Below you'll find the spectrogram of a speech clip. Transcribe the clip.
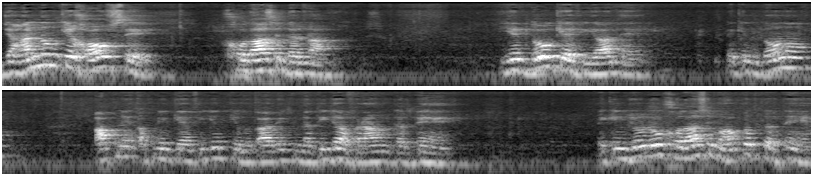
جہنم کے خوف سے خدا سے ڈرنا۔ یہ دو کیفیات ہیں، لیکن دونوں اپنے اپنی کیفیت کے مطابق نتیجہ فراہم کرتے ہیں۔ لیکن جو لوگ خدا سے محبت کرتے ہیں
